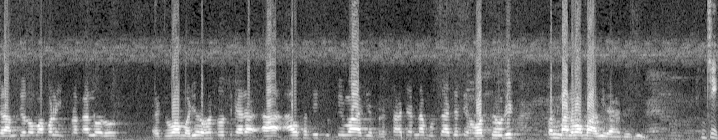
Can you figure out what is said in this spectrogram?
ગ્રામજનોમાં પણ એક પ્રકારનો રોષ જોવા મળ્યો હતો ત્યારે આ આ વખતની ચૂંટણીમાં જે ભ્રષ્ટાચારના મુદ્દા છે તે હોટ ફેવરિટ પણ માનવામાં આવી રહ્યા છે. જી. જી.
